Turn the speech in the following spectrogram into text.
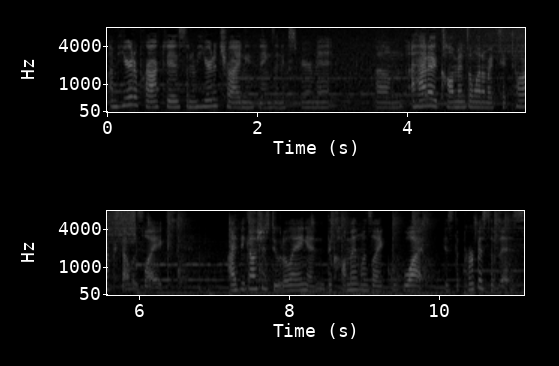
I'm here to practice and I'm here to try new things and experiment. Um, I had a comment on one of my TikToks that was like, I think I was just doodling and the comment was like, what is the purpose of this?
